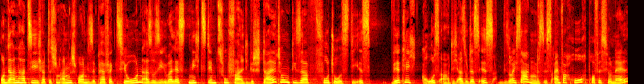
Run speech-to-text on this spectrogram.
Und dann hat sie, ich hatte es schon angesprochen, diese Perfektion, also sie überlässt nichts dem Zufall. Die Gestaltung dieser Fotos, die ist wirklich großartig. Also das ist, wie soll ich sagen, das ist einfach hochprofessionell.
